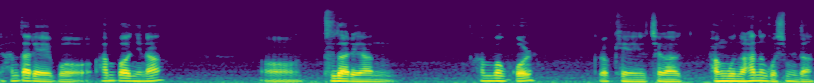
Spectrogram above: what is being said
한 달에 뭐 한 번이나 어, 두 달에 한 한 번꼴 그렇게 제가 방문을 하는 곳입니다.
